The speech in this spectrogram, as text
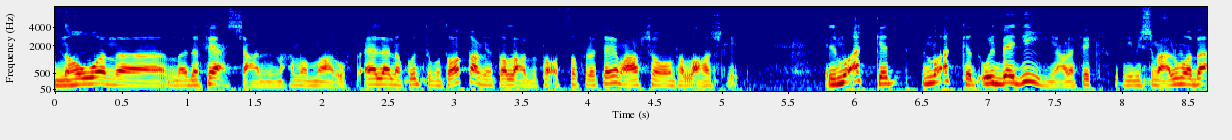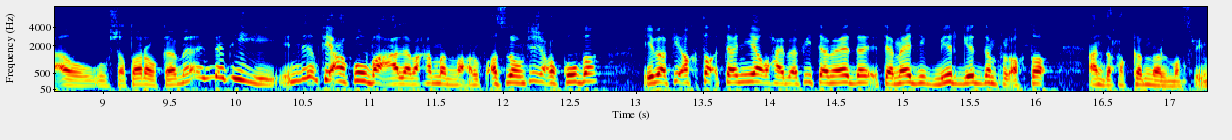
إن هو ما ما دافعش عن محمد معروف. قال أنا كنت متوقع إنه يطلع البطاقه الصفراء تاني ما أعرفش هو ما طلعهاش ليه. المؤكد المؤكد والبديهي على فكرة. دي مش معلومة بقى وشطارة وكمان البديهي. إن في عقوبة على محمد معروف. أصلا ما فيش عقوبة يبقى في أخطاء تانية وهيبقى في تمادي تمادي كبير جدا في الأخطاء عند حكامنا المصريين.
